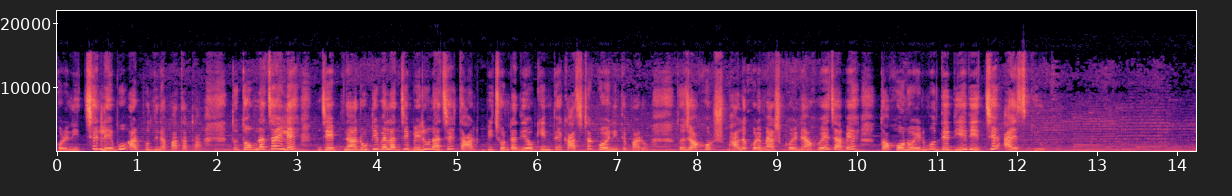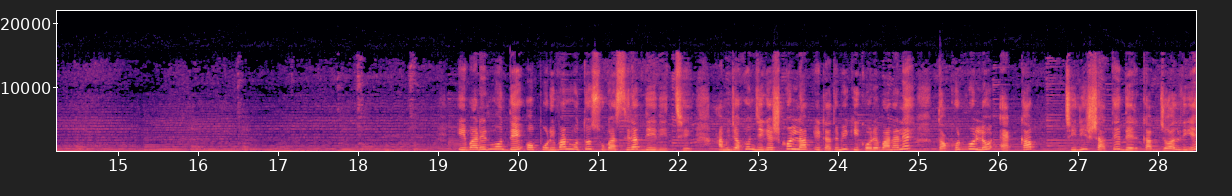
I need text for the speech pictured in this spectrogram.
করে নিচ্ছে লেবু আর পুদিনা পাতাটা। তো তোমরা চাইলে যে রুটি বেলার যে বেলুন আছে তার পিছনটা দিয়েও কিন্তু এই কাজটা করে নিতে পারো। তো যখন ভালো করে ম্যাশ করে নেওয়া হয়ে যাবে, তখন ও এর মধ্যে দিয়ে দিচ্ছে আইস কিউব এবারের মধ্যে ও পরিমাণ মতো সুগার সিরাপ দিয়ে দিচ্ছে। আমি যখন জিজ্ঞেস করলাম, এটা তুমি কি করে বানালে? তখন বলল, এক কাপ চিনির সাথে দেড় কাপ জল দিয়ে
